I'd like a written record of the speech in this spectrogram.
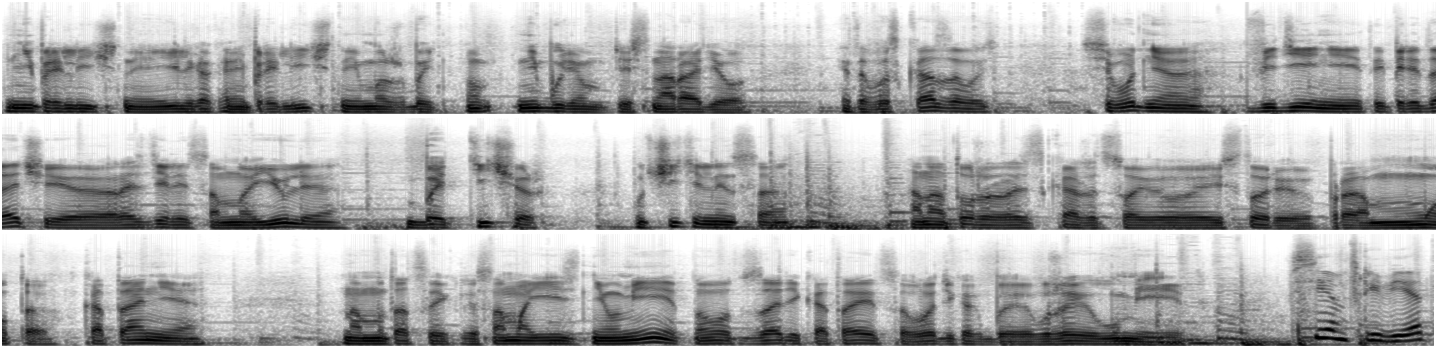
неприличные, или как они приличные, может быть. Ну, не будем здесь на радио это высказывать. Сегодня в ведении этой передачи разделит со мной Юлия, teacher, учительница. Она тоже расскажет свою историю про мотокатание на мотоцикле. Сама ездить не умеет, но вот сзади катается, вроде как бы уже умеет. Всем привет!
